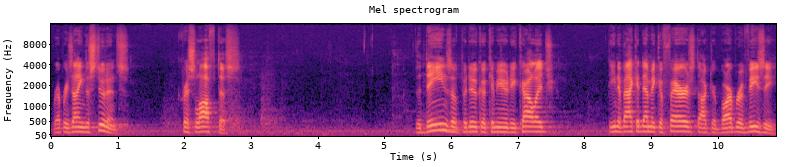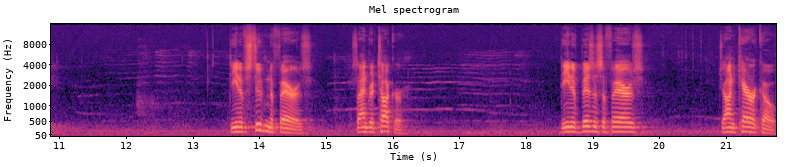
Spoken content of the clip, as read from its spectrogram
Representing the students, Chris Loftus. The deans of Paducah Community College, Dean of Academic Affairs, Dr. Barbara Veazey. Dean of Student Affairs, Sandra Tucker. Dean of Business Affairs, John Carrico.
